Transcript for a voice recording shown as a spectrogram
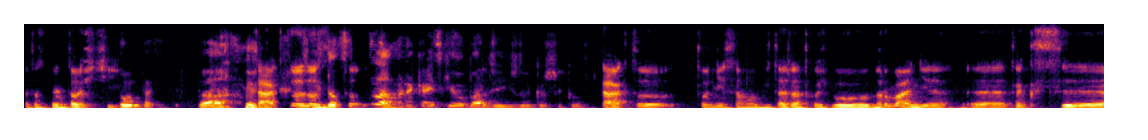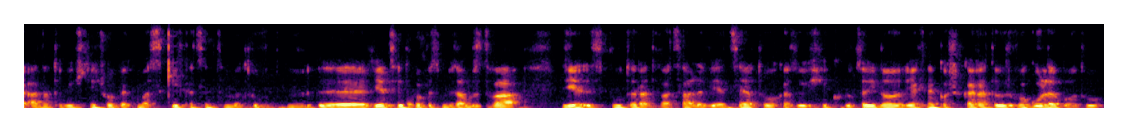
rozpiętości. tutaj, prawda? Tak, to, I do to, futbolu amerykańskiego bardziej niż do koszykówki. Tak, to, to niesamowita rzadkość, bo normalnie e, tak z, e, anatomicznie człowiek ma z kilka centymetrów e, więcej, to powiedzmy tam z dwa, z półtora, dwa cale więcej, a tu okazuje się krócej. No jak na koszykarza to już w ogóle, bo tu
